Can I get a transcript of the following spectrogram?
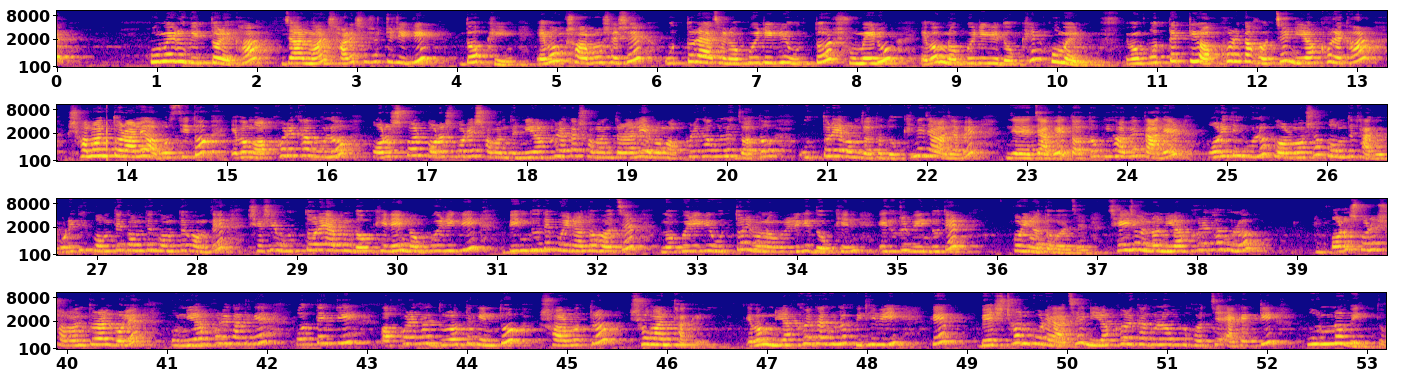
কুমেরু বৃত্তরেখা যার মান সাড়ে ছেষট্টি ডিগ্রি দক্ষিণ এবং সর্বশেষে উত্তরে আছে নব্বই ডিগ্রি উত্তর সুমেরু এবং নব্বই ডিগ্রি দক্ষিণ কুমেরু এবং প্রত্যেকটি অক্ষরেখা হচ্ছে নিরক্ষরেখার সমান্তরালে অবস্থিত এবং অক্ষরেখাগুলো পরস্পর পরস্পরের সমান্তর নিরক্ষরেখার সমান্তরালে এবং অক্ষরেখাগুলো যত উত্তরে এবং যত দক্ষিণে যাওয়া যাবে যাবে, তত কি হবে? তাদের পরিধিগুলো ক্রমশ কমতে থাকবে। পরিধি কমতে কমতে কমতে কমতে শেষে উত্তরে এবং দক্ষিণে নব্বই ডিগ্রি বিন্দুতে পরিণত হয়েছে। নব্বই ডিগ্রি উত্তর এবং নব্বই ডিগ্রি দক্ষিণ এই দুটো বিন্দুতে পরিণত হয়েছে। সেই জন্য নিরক্ষরেখাগুলো পরস্পরের সমান্তরাল বলে নিরক্ষরেখা থেকে প্রত্যেকটি অক্ষরেখার দূরত্ব কিন্তু সর্বত্র সমান থাকে এবং নিরক্ষরেখাগুলো পৃথিবীকে বেষ্টন করে আছে। নিরক্ষরেখাগুলো হচ্ছে এক একটি পূর্ণবৃত্ত।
